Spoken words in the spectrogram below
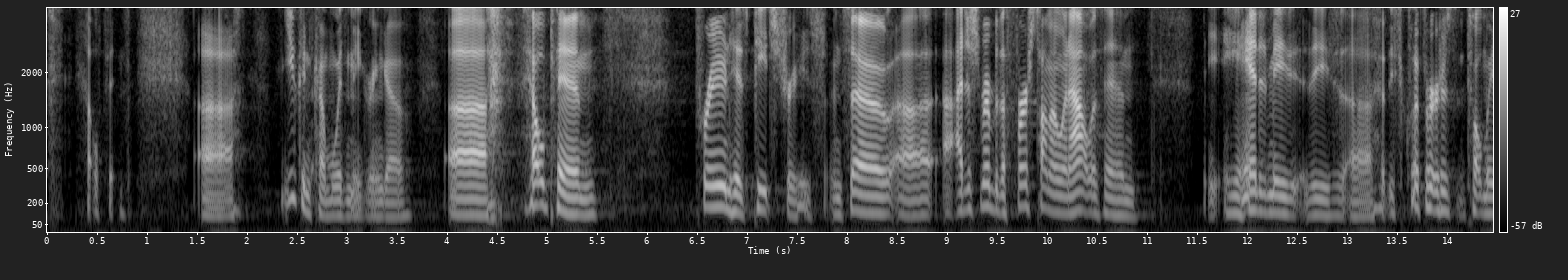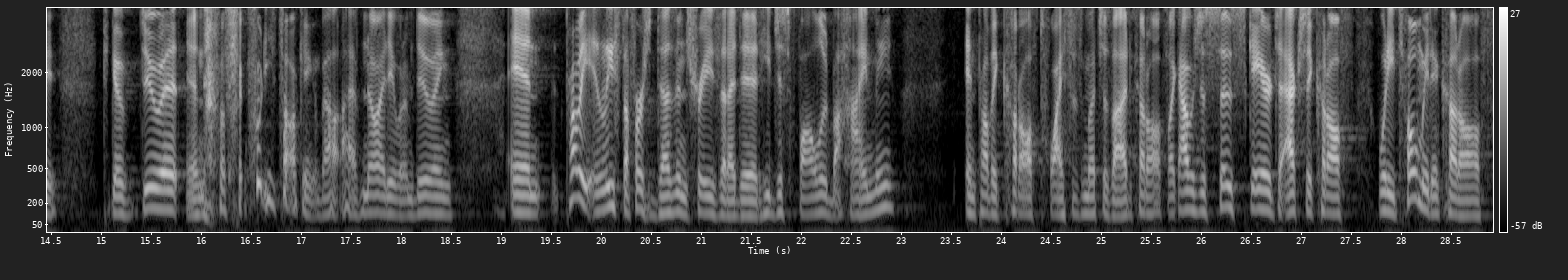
help him. Uh, you can come with me, gringo. Uh, help him prune his peach trees. And so uh, I just remember the first time I went out with him, he handed me these, uh, these clippers and told me to go do it. And I was like, what are you talking about? I have no idea what I'm doing. And probably at least the first dozen trees that I did, he just followed behind me and probably cut off twice as much as I'd cut off. Like I was just so scared to actually cut off what he told me to cut off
